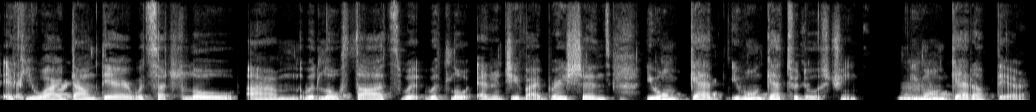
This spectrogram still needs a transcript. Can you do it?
if you are down there with such low um with low thoughts with with low energy vibrations you won't get you won't get to those dreams you Hmm. won't get up there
